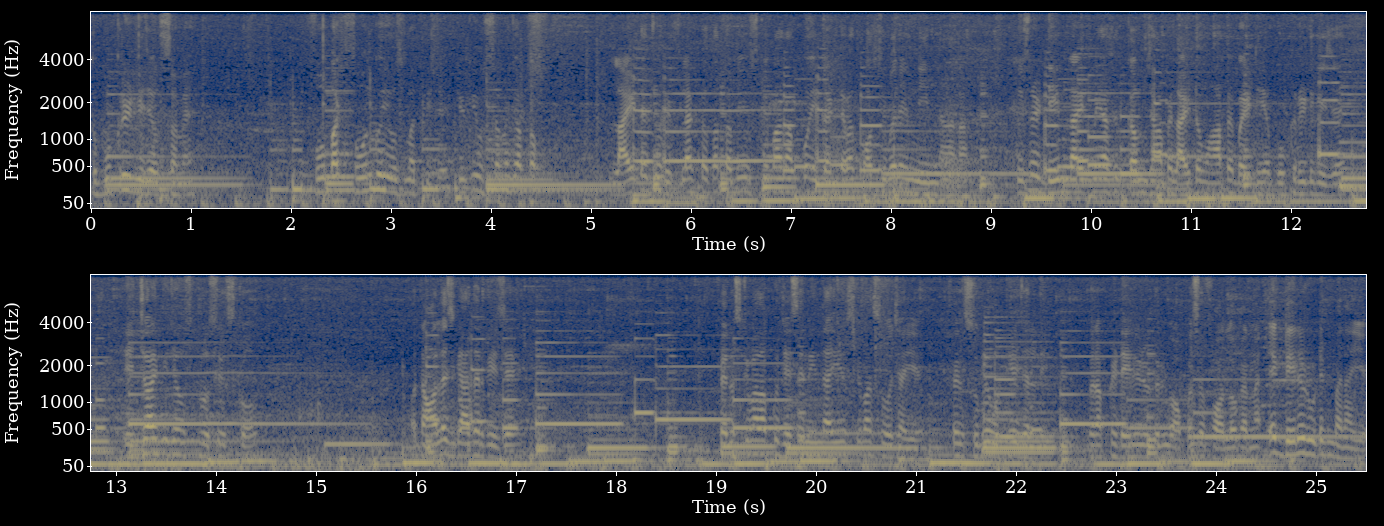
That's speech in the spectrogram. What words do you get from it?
तो बुक रीड कीजिए उस समय। वो बट फ़ोन को यूज़ मत कीजिए, क्योंकि उस समय जो आपका लाइट है जो रिफ्लेक्ट होता तभी उसके बाद आपको एक घंटे बाद पॉसिबल है नींद ना आना। तो इसलिए डीम लाइट में या फिर कम जहाँ पे लाइट हो, वहाँ पे बैठिए बुक रीड कीजिए। एंजॉय कीजिए उस प्रोसेस को। और नॉलेज गैदर कीजिए। फिर उसके बाद आपको जैसे नींद आई, उसके बाद सो जाइए। फिर सुबह उठिए जल्दी, फिर आपके डेली रूटीन को वापस से फॉलो करना। एक डेली रूटीन बनाइए।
